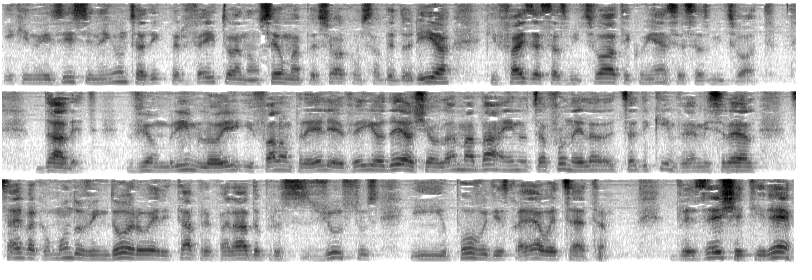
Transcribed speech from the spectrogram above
E que não existe nenhum tzadik perfeito, a não ser uma pessoa com sabedoria, que faz essas mitzvot e conhece essas mitzvot. Dalet. Viomrim loi, e falam para ele, Veyodea sheolam haba enu tzafun ela tzadikim, ve'em Israel, saiba que o mundo vindouro, ele está preparado para os justos, e o povo de Israel, etc. Veze shetire,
